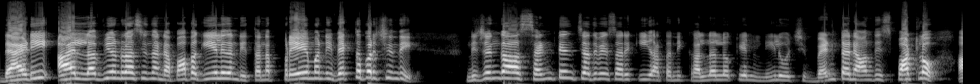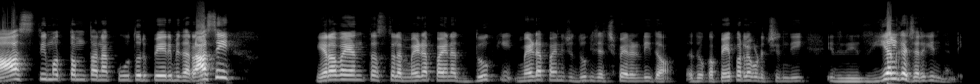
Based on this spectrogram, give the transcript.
daddy I love you అని రాసిందండి. ఆ పాప గీయలేదండి. తన ప్రేమని వ్యక్తపరిచింది. నిజంగా సెంటెన్స్ చదివేసరికి అతని కళ్ళల్లోకి వెళ్ళి నీళ్ళు వచ్చి వెంటనే ఆన్ ది స్పాట్లో ఆస్తి మొత్తం తన కూతురు పేరు మీద రాసి ఇరవై అంతస్తుల మేడపైన దూకి మేడపై నుంచి దూకి చచ్చిపోయారండి. ఇది ఇది ఒక పేపర్లో కూడా వచ్చింది. ఇది రియల్గా జరిగిందండి.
